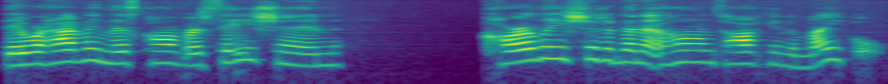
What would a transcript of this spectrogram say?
they were having this conversation, Carly should have been at home talking to Michael.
